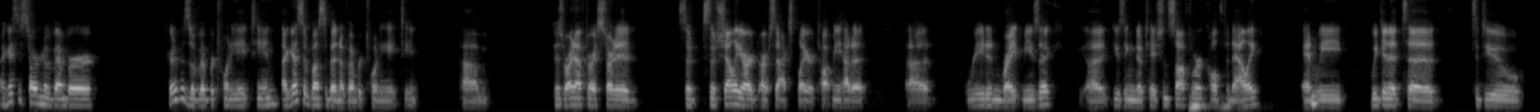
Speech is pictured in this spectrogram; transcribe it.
I guess it started November I forget if it was November 2018. I guess it must have been November 2018. Um, it was right after I started. So, so Shelley, our, our sax player, taught me how to uh, read and write music uh, using notation software called Finale, and we we did it to to do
